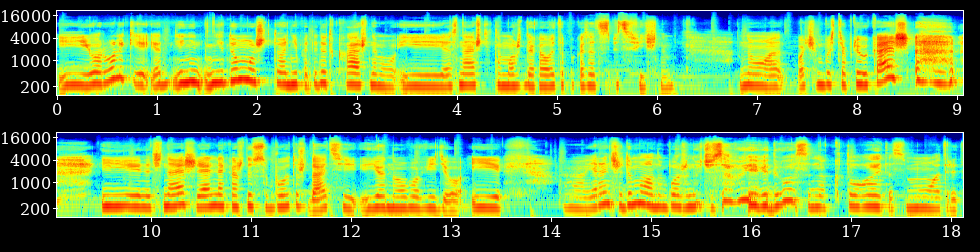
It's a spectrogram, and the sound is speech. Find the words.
И ее ролики, я, я не, не думаю, что они подойдут каждому, и я знаю, что это может для кого-то показаться специфичным но очень быстро привыкаешь и начинаешь реально каждую субботу ждать ее нового видео. И э, я раньше думала, ну боже, ну часовые видосы, ну кто это смотрит?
